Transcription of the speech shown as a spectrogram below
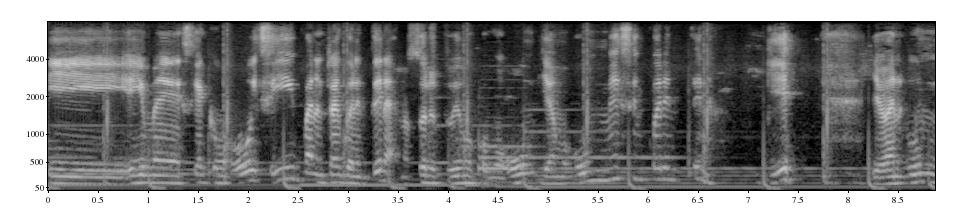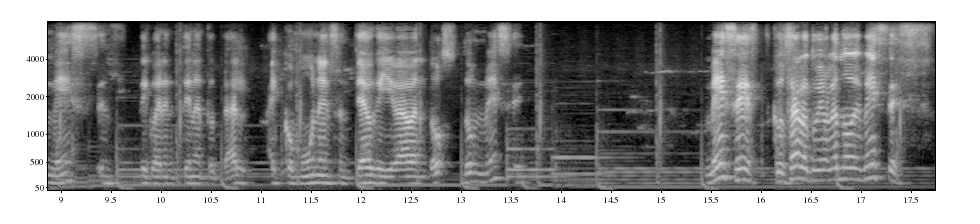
y ellos me decían como, uy, sí, van a entrar en cuarentena. Nosotros tuvimos como un, llevamos un mes en cuarentena. ¿Qué? Llevan un mes de cuarentena total. Hay como una en Santiago que llevaban dos, dos meses. Meses, Gonzalo, estoy hablando de meses.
